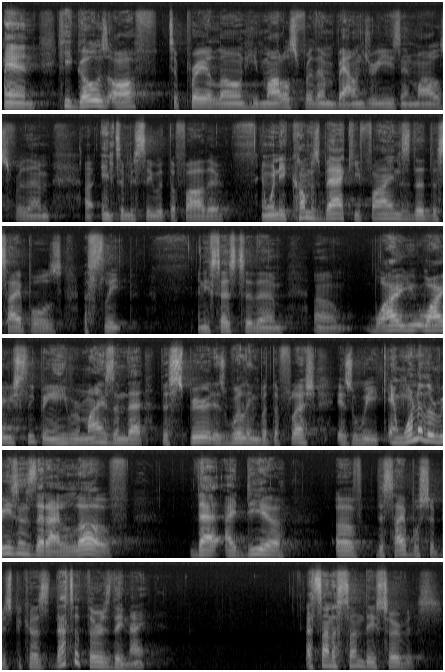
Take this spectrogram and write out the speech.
And he goes off to pray alone. He models for them boundaries and models for them uh, intimacy with the Father. And when he comes back, he finds the disciples asleep. And he says to them, um, why, are you, why are you sleeping? And he reminds them that the spirit is willing, but the flesh is weak. And one of the reasons that I love that idea of discipleship is because that's a Thursday night. That's not a Sunday service.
